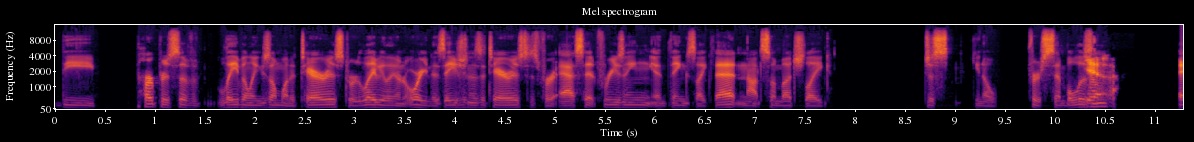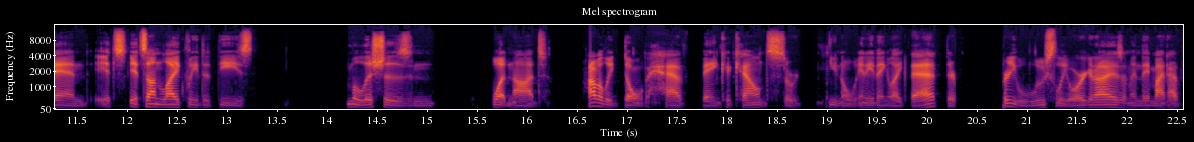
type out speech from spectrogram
the purpose of labeling someone a terrorist or labeling an organization as a terrorist is for asset freezing and things like that, not so much like just you know for symbolism Yeah. and it's it's unlikely that these militias and whatnot probably don't have bank accounts or you know anything like that. They're pretty loosely organized. I mean, they might have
